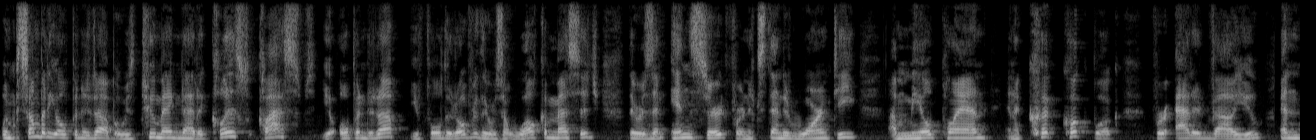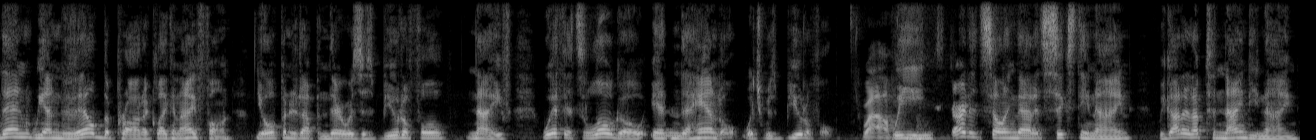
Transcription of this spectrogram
when somebody opened it up, it was two magnetic clasps. You opened it up, you fold it over. There was a welcome message. There was an insert for an extended warranty, a meal plan, and a cook cookbook for added value. And then we unveiled the product like an iPhone. You open it up, and there was this beautiful knife with its logo in the handle, which was beautiful. Wow. We started selling that at 69. We got it up to 99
